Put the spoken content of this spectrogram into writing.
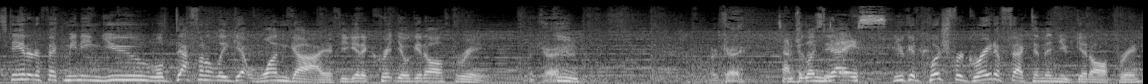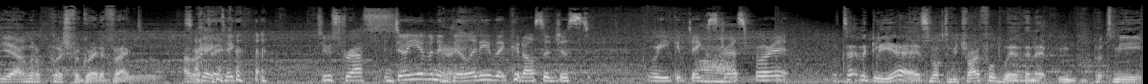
standard effect, meaning you will definitely get one guy. If you get a crit, you'll get all three. Okay. Okay. Time to Would you like lose to dice. You could push for great effect, and then you get all three. Yeah, I'm going to push for great effect. Okay, take two stress. Don't you have an ability that could also just where you could take Ah. stress for it? Well, technically, yeah, it's not to be trifled with, and it mm, puts me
